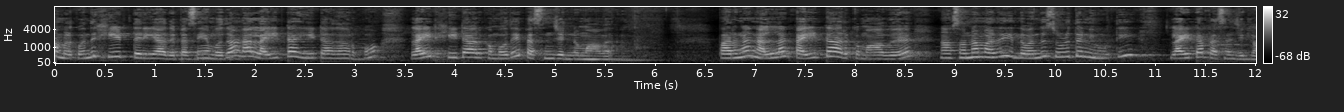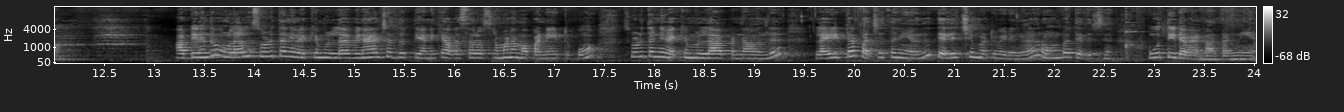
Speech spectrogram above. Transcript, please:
நம்மளுக்கு வந்து ஹீட் தெரியாது பிசையும் போது ஆனால் லைட்டாக ஹீட்டாக தான் இருக்கும். லைட் ஹீட்டாக இருக்கும் போதே பிசைஞ்சிடணும் மாவை. பாருங்கள் நல்லா டைட்டாக இருக்கும் மாவு. நான் சொன்ன மாதிரி இதில் வந்து சுடு தண்ணி ஊற்றி லைட்டாக பிசைஞ்சிக்கலாம். அப்படி வந்து உங்களால் சுடு தண்ணி வைக்க முடியல. விநாயகர் சதுர்த்தி அன்னைக்கு அவசர அவசரமாக நம்ம பண்ணிகிட்ருப்போம் சுடு தண்ணி வைக்க முடியல அப்படின்னா வந்து லைட்டாக பச்சை தண்ணியை வந்து தெளித்து மட்டும் விடுங்க. ரொம்ப தெளிச்சு ஊற்றிட வேண்டாம் தண்ணியை.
